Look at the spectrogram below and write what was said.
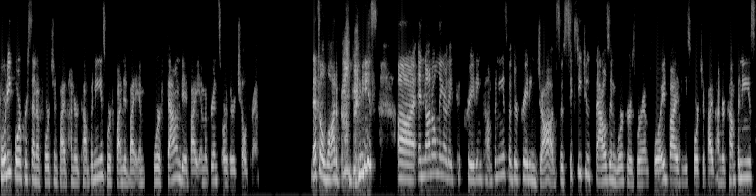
44% of Fortune 500 companies were funded by were founded by immigrants or their children. That's a lot of companies. Uh, and not only are they creating companies, but they're creating jobs. So 62,000 workers were employed by these Fortune 500 companies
